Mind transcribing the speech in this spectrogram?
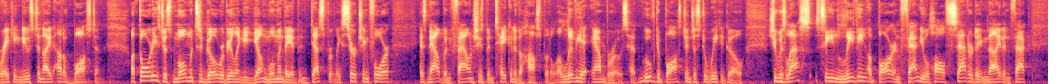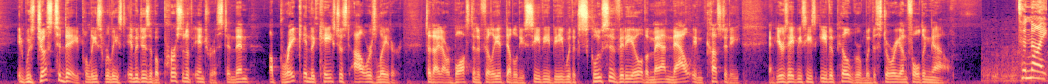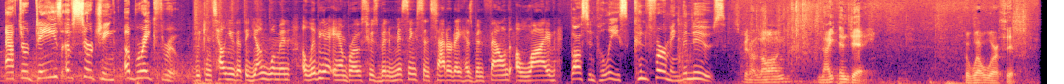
Breaking news tonight out of Boston. Authorities just moments ago revealing a young woman they had been desperately searching for has now been found. She's been taken to the hospital. Olivia Ambrose had moved to Boston just a week ago. She was last seen leaving a bar in Faneuil Hall Saturday night. In fact, it was just today police released images of a person of interest and then a break in the case just hours later. Tonight, our Boston affiliate WCVB with exclusive video of a man now in custody. And here's ABC's Eva Pilgrim with the story unfolding now. Tonight, after days of searching, a breakthrough. We can tell you that the young woman, Olivia Ambrose, who's been missing since Saturday, has been found alive. Boston police confirming the news. It's been a long night and day, but well worth it.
